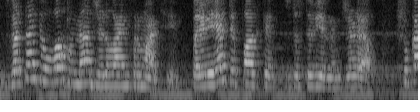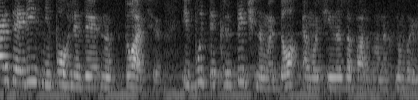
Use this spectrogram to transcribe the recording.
Звертайте увагу на джерела інформації, перевіряйте факти з достовірних джерел, шукайте різні погляди на ситуацію і будьте критичними до емоційно забарвлених новин.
